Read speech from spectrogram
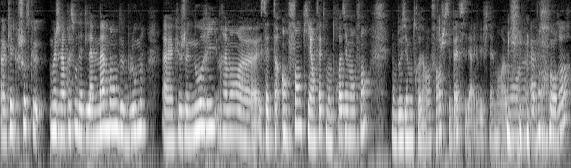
euh, quelque chose que moi j'ai l'impression d'être la maman de Bloom, euh, que je nourris vraiment cet enfant qui est en fait mon troisième enfant, mon deuxième ou troisième enfant, je sais pas s'il est arrivé finalement avant avant Aurore,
